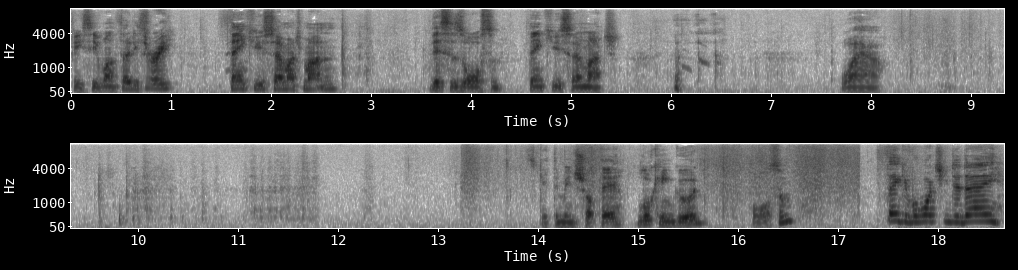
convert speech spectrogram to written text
VC133. Thank you so much, Martin. This is awesome. Thank you so much. wow. Get them in shot there. Looking good. Awesome. Thank you for watching today.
